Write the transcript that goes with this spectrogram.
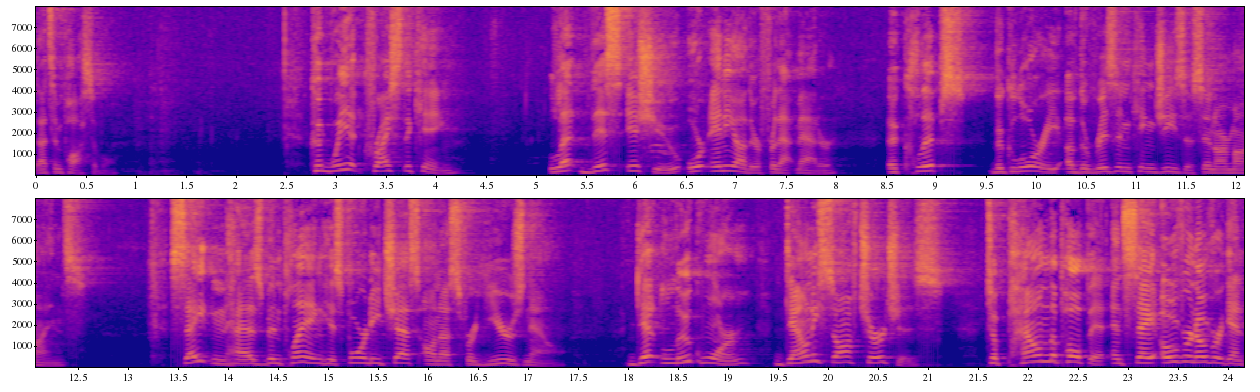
That's impossible. Could we at Christ the King let this issue, or any other for that matter, eclipse the glory of the risen King Jesus in our minds? Satan has been playing his 4D chess on us for years now. Get lukewarm, downy soft churches to pound the pulpit and say over and over again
